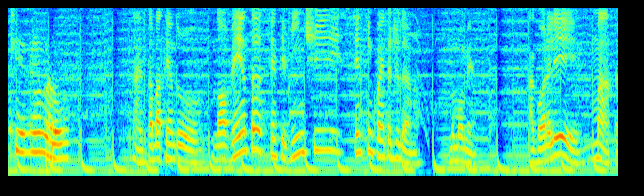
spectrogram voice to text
Volcanion, não. Ah, ele tá batendo 90, 120 e 150 de dano no momento. Agora ele mata.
